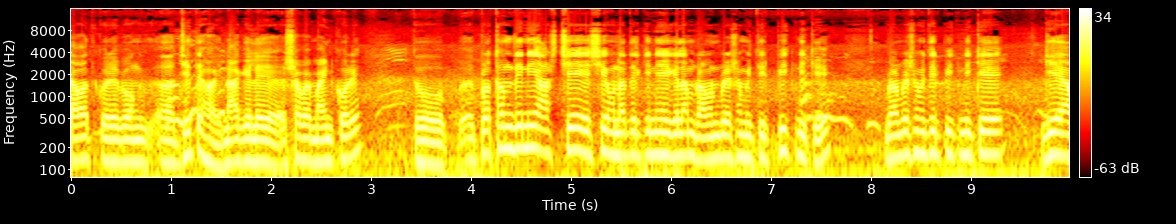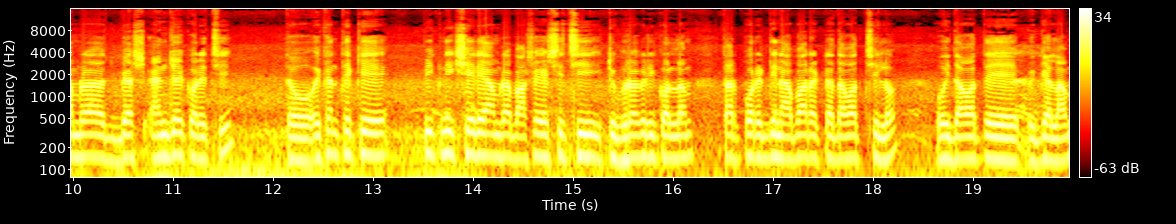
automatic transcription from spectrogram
দাওয়াত করে এবং যেতে হয়, না গেলে সবাই মাইন্ড করে। তো প্রথম দিনই আসছে, এসে ওনাদেরকে নিয়ে গেলাম ব্রাহ্মণবাড়িয়া সমিতির পিকনিকে। ব্রাহ্মণবাড়িয়া সমিতির পিকনিকে গিয়ে আমরা বেশ এনজয় করেছি। তো ওইখান থেকে পিকনিক সেরে আমরা বাসায় এসেছি, একটু ঘোরাঘুরি করলাম। তারপরের দিন আবার একটা দাওয়াত ছিল। ওই দাওয়াতে গেলাম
